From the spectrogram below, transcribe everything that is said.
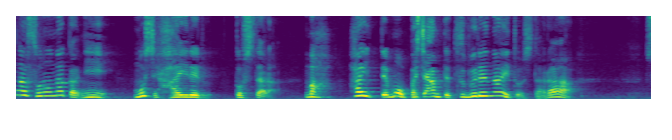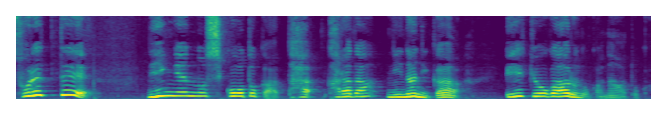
間がその中にもし入れるとしたらまあ入ってもバシャンって潰れないとしたら、それって人間の思考とか体に何か影響があるのかなとか。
